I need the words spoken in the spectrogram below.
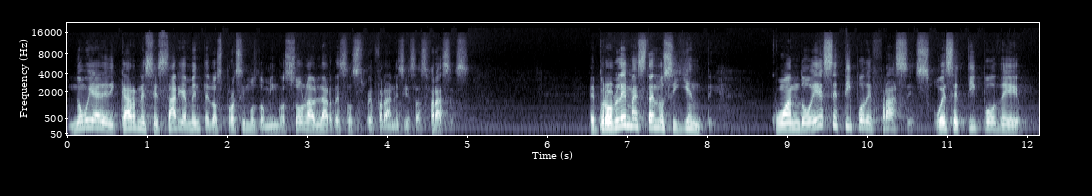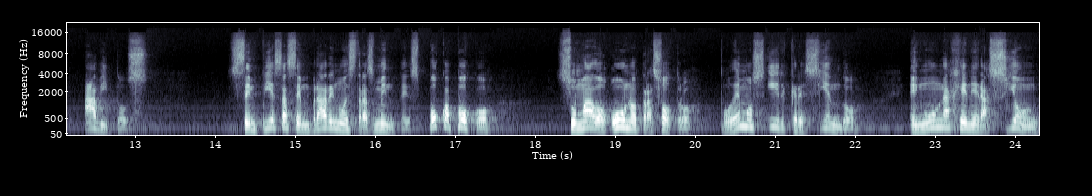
no voy a dedicar necesariamente los próximos domingos solo a hablar de esos refranes y esas frases. El problema está en lo siguiente. Cuando ese tipo de frases o ese tipo de hábitos se empieza a sembrar en nuestras mentes, poco a poco, sumado uno tras otro, podemos ir creciendo en una generación,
